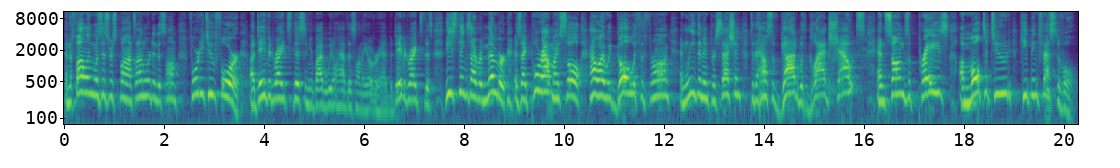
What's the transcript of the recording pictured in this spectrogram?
And the following was his response onward into Psalm 42 4. Uh, David writes this in your Bible. We don't have this on the overhead, but David writes this These things I remember as I pour out my soul, how I would go with the throng and lead them in procession to the house of God with glad shouts and songs of praise, a multitude keeping festival.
